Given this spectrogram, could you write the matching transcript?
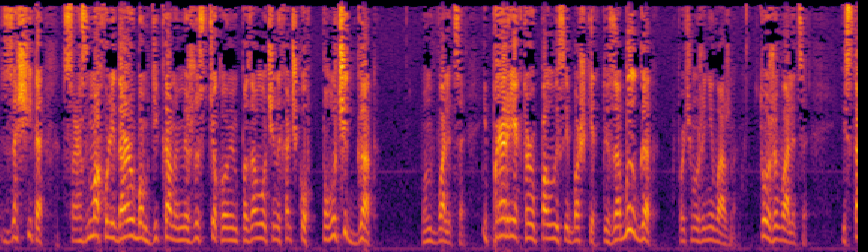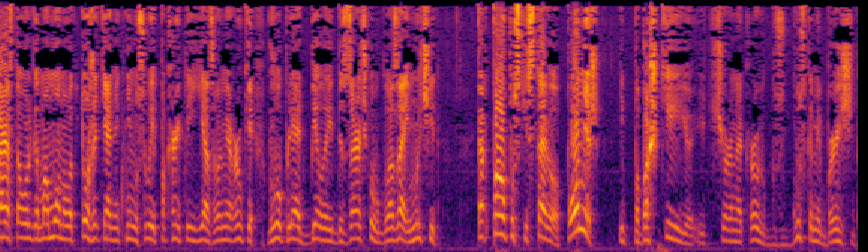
защита, с размаху ледорубом декану между стеклами позолоченных очков. Получи, гад! Он валится. И проректору по лысой башке. Ты забыл, гад? Впрочем, уже не важно. Тоже валится. И староста Ольга Мамонова тоже тянет к нему свои покрытые язвами руки, влупляет белые без зрачков глаза и мычит. Как пропуски ставила, помнишь? И по башке ее, и черная кровь с гусками брыщет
